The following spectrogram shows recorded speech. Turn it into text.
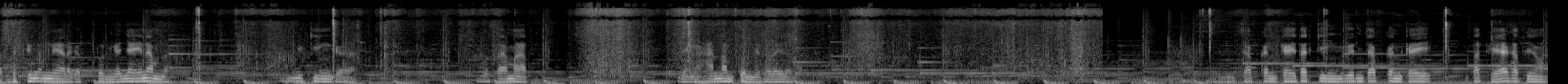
ตัดไปขึ้นน้ำแน่แล้วก็ต้นกันใหญ่น้ำล่ะมีกิ่งกับบ่สามารถแย่งอาหารลำต้นได้เท่าไรหรอกนี่จับกันไกลตัดกิ่งอื่นจับกันไกลตัดแผลครับพี่น้อง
